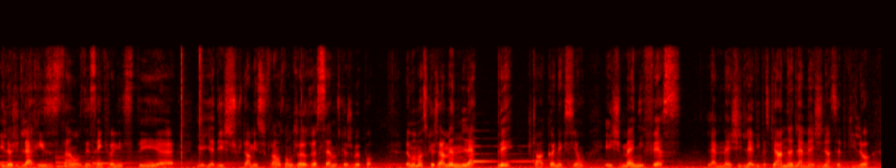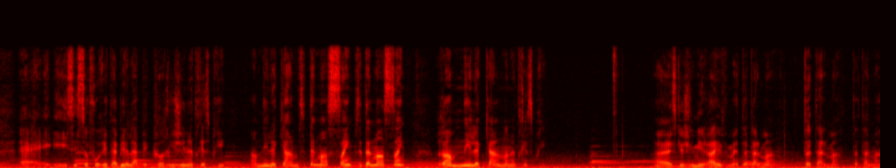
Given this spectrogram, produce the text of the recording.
Et là, j'ai de la résistance, des synchronicités, euh, il y, a des, je suis dans mes souffrances, donc je ressème ce que je veux pas. Le moment où j'amène la paix, je suis en connexion et je manifeste la magie de la vie, parce qu'il y en a de la magie dans cette vie-là. Euh, et c'est ça, il faut rétablir la paix, corriger notre esprit, emmener le calme. C'est tellement simple, c'est tellement simple. Ramener le calme dans notre esprit. Euh, est-ce que je vis mes rêves? Mais totalement. Totalement. Totalement.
